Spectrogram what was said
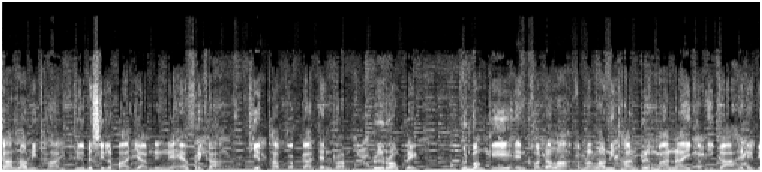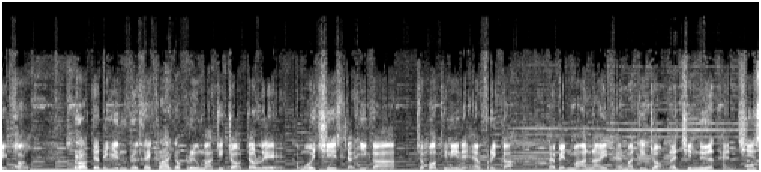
การเล่านิทานถือเป็นศิลปะอย่างหนึ่งในแอฟริกา เทียบเท่ากับการเต้นรำหรือร้องเพลง คุณวองกีเอ็นคอนดาล่ากำลังเล่านิทานเรื่องหมาในกับอีกาให้เด็กๆฟัง เราจะได้ยินเรื่องคล้ายๆ กับเรื่องหมาที่จอดเจ้าเล่ห์ขโมยชีสจากอีกา เฉพาะที่นี่ในแอฟริกา แต่เป็นหมาในแทนหมาจิ้งจอกและชิ้นเนื้อแทนชีส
